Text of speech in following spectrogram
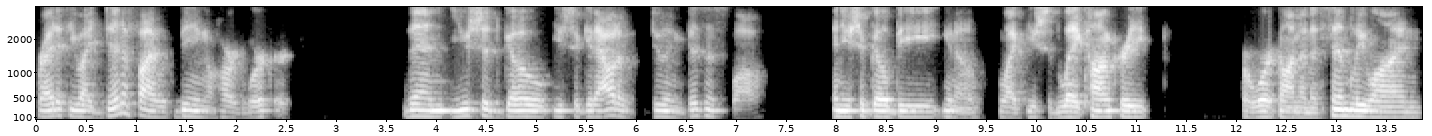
right? If you identify with being a hard worker, then you should go you should get out of doing business law and you should go be you know like you should lay concrete or work on an assembly line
